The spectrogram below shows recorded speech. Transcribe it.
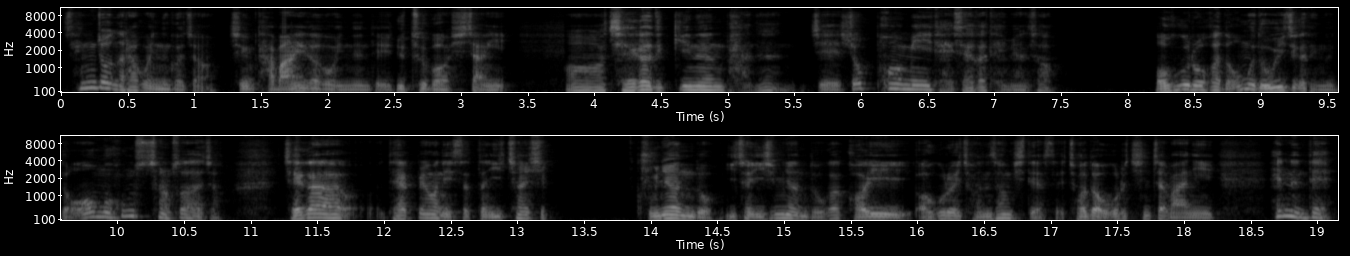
생존을 하고 있는 거죠. 지금 다 망해가고 있는데 유튜버 시장이 어, 제가 느끼는 바는 이제 쇼폼이 대세가 되면서 어그로가 너무 노이즈가 된 거예요. 너무 홍수처럼 쏟아져. 제가 대학병원에 있었던 2019년도, 2020년도가 거의 어그로의 전성시대였어요. 저도 어그로 진짜 많이 했는데,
